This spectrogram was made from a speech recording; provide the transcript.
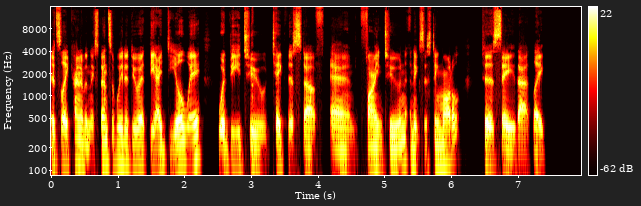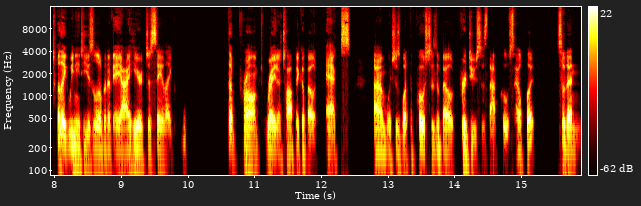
it's like kind of an expensive way to do it. The ideal way would be to take this stuff and fine tune an existing model to say that like, like we need to use a little bit of AI here to say like the prompt, write a topic about X, um, which is what the post is about, produces that post output. So then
